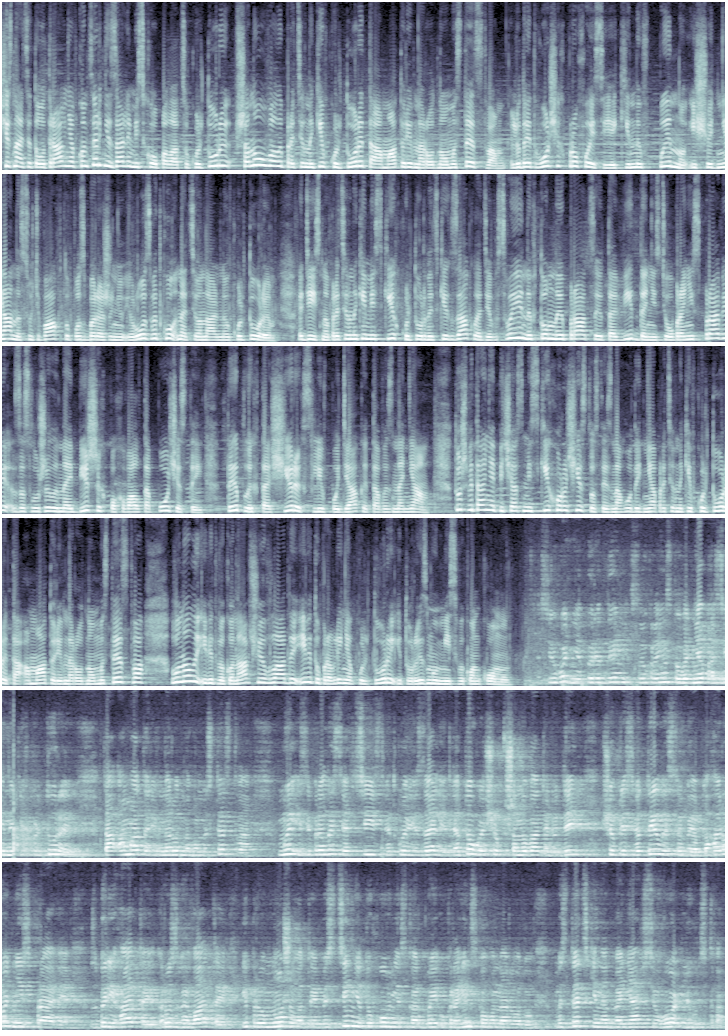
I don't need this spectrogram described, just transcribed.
16 травня в концертній залі міського палацу культури вшановували працівників культури та аматорів народного мистецтва, людей творчих професій, які невпинно і щодня несуть вахту по збереженню і розвитку національної культури. Дійсно, працівники міських культурницьких закладів своєю невтомною працею та відданістю обраній справі заслужили найбільших похвал та почестей, теплих та щирих слів подяки та визнання. Тож вітання під час міських урочистостей з нагоди Дня працівників культури та аматорів народного мистецтва лунали і від виконавчої влади, і від управління культури і туризму міськвиконкому. Сьогодні, переддень Всеукраїнського дня працівників культури та аматорів народного мистецтва, ми зібралися в цій святковій залі для того, щоб вшанувати людей, що присвятили себе благородній справі, зберігати, розвивати і приумножувати безцінні духовні скарби українського народу, мистецькі надбання всього людства.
